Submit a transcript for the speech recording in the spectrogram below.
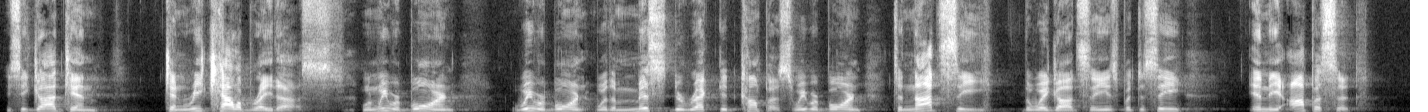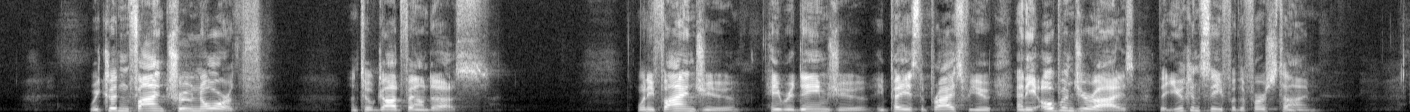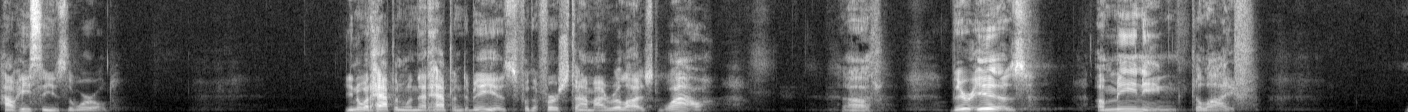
You see, God can, can recalibrate us. When we were born, we were born with a misdirected compass. We were born to not see the way God sees, but to see in the opposite. We couldn't find true north until God found us. When He finds you, He redeems you, He pays the price for you, and He opens your eyes that you can see for the first time how He sees the world. You know what happened when that happened to me is for the first time I realized, wow, uh, there is a meaning to life.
